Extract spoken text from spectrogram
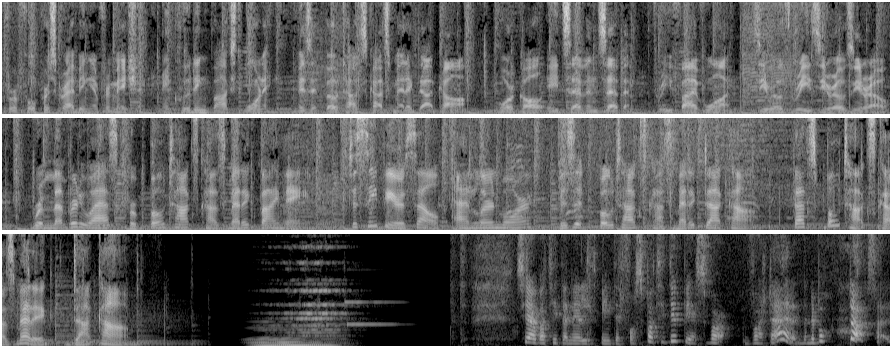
For full prescribing information, including boxed warning, visit BotoxCosmetic.com or call 877-351-0300. Remember to ask for Botox Cosmetic by name. To see for yourself and learn more, visit BotoxCosmetic.com. That's BotoxCosmetic.com. Så jag bara tittar ner lite på min telefon, så bara tittar upp igen så bara, vart är den? Den är borta. Så här.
